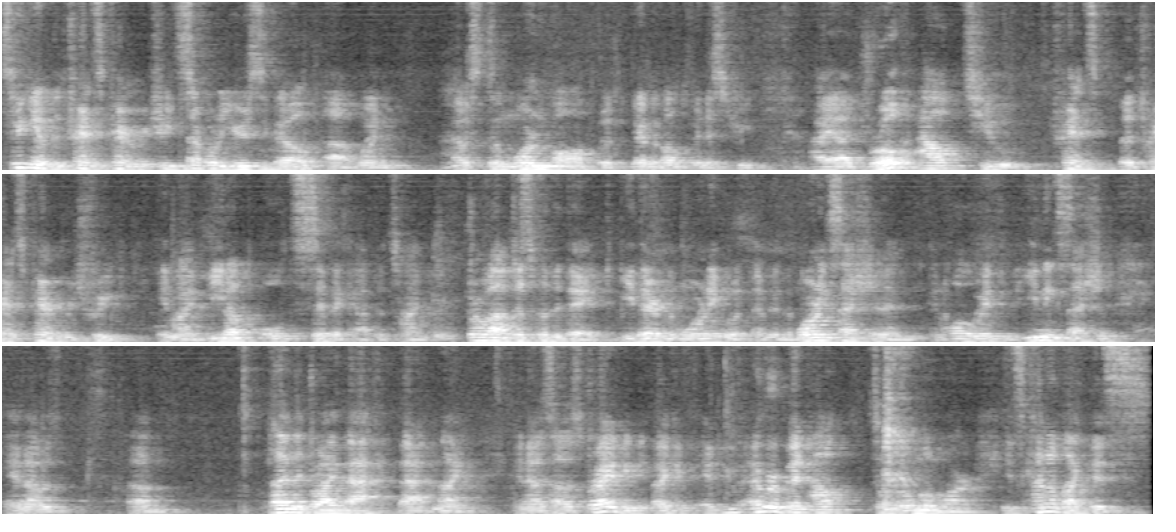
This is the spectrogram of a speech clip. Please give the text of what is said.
Speaking of the transparent retreat, several years ago, uh, when I was still more involved with young adult ministry, I uh, drove out to trans- the transparent retreat in my beat up old Civic at the time. Drove out just for the day to be there in the morning with them in the morning session and, and all the way through the evening session. And I was um, planning to drive back that night. And as I was driving, like if, if you've ever been out to Loma Mar, it's kind of like this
